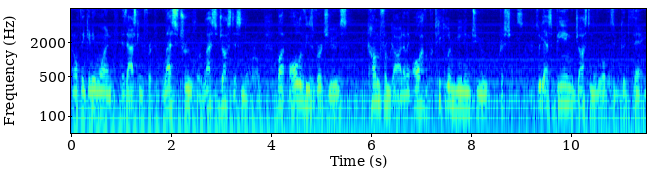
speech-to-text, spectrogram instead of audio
I don't think anyone is asking for less truth or less justice in the world. But all of these virtues come from God and they all have a particular meaning to Christians. So, yes, being just in the world is a good thing.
